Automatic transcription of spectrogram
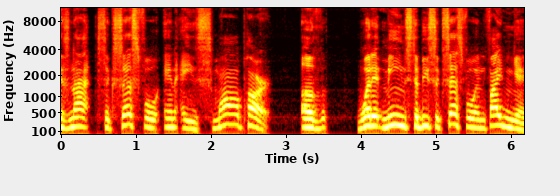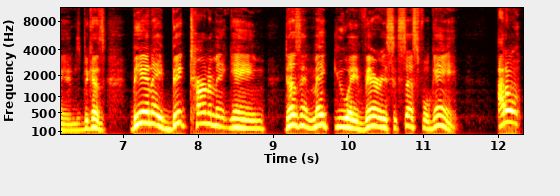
is not successful in a small part of what it means to be successful in fighting games because being a big tournament game doesn't make you a very successful game. I don't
